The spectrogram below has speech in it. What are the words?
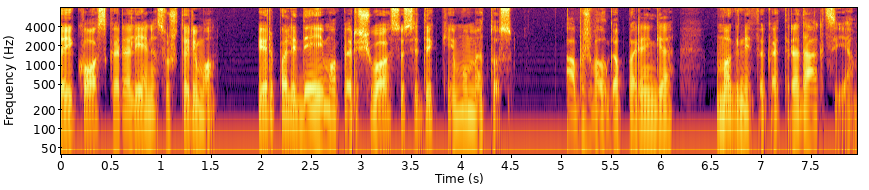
taikos karalienės užtarimo ir palidėjimo per šiuo susitikimų metus. Apžvalga parengė Magnificat redakcija.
